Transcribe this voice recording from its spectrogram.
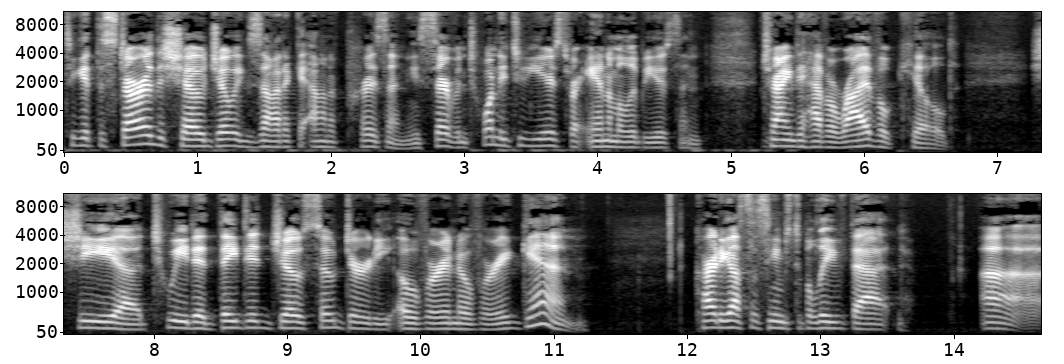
to get the star of the show, Joe Exotic, out of prison. He's serving 22 years for animal abuse and trying to have a rival killed. She uh, tweeted, They did Joe so dirty over and over again. Cardi also seems to believe that uh,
